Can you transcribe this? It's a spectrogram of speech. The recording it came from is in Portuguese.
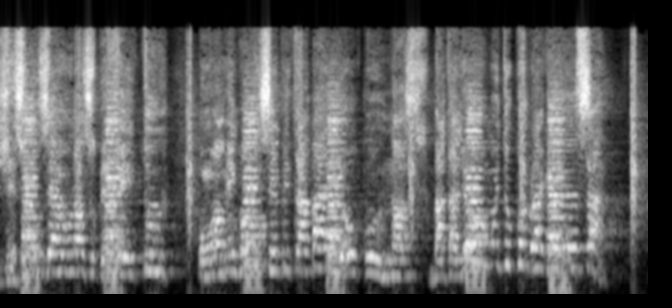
Jesus é o nosso prefeito, um homem bom que sempre trabalhou por nós, batalhou muito por Bragança.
